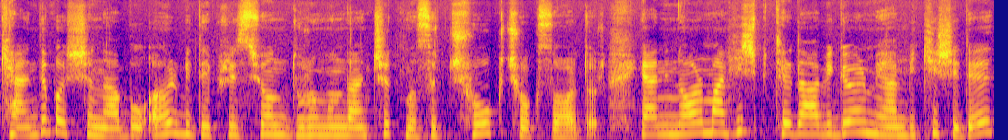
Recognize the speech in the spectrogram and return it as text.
kendi başına bu ağır bir depresyon durumundan çıkması çok çok zor zordur. Yani normal hiçbir tedavi görmeyen bir kişi de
